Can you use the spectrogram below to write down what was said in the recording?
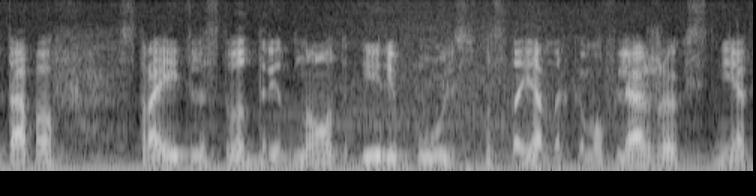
этапов Строительство, дредноут и репульс. В постоянных камуфляжах, снег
